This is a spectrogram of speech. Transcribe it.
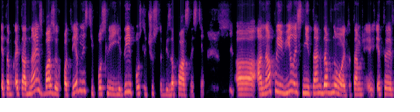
это, это одна из базовых потребностей после еды, после чувства безопасности. Она появилась не так давно, это там, э, это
